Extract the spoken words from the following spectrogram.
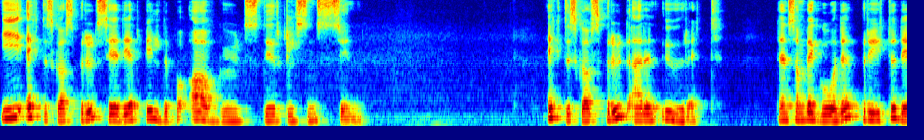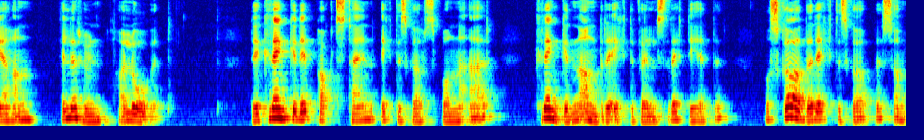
I ekteskapsbrudd ser de et bilde på avgudsdyrkelsens synd. Ekteskapsbrudd er en urett. Den som begår det, bryter det han eller hun har lovet. Det krenker det paktstegn ekteskapsbåndet er, krenker den andre ektefellens rettigheter og skader ekteskapet som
